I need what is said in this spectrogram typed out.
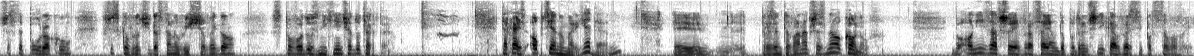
przez te pół roku wszystko wróci do stanu wyjściowego z powodu zniknięcia Duterte. Taka jest opcja numer jeden, yy, prezentowana przez neokonów, bo oni zawsze wracają do podręcznika w wersji podstawowej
